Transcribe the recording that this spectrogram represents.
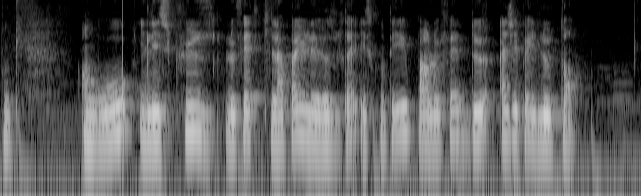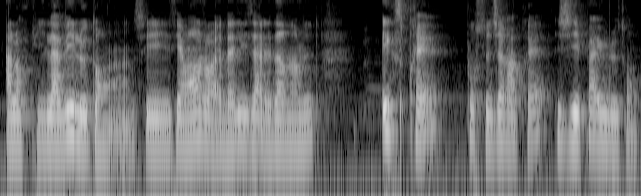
Donc en gros il excuse le fait qu'il n'a pas eu les résultats escomptés par le fait de ah j'ai pas eu le temps. Alors qu'il avait le temps hein. c'est vraiment genre il a à la dernière minute exprès pour se dire après j'ai pas eu le temps.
